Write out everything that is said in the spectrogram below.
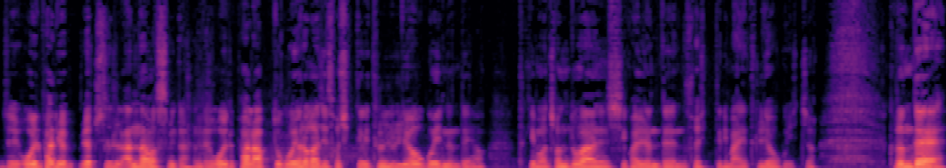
이제 5.18이 며칠 안 남았습니다. 근데 5.18 앞두고 여러 가지 소식들이 들려오고 있는데요. 특히 뭐 전두환 씨 관련된 소식들이 많이 들려오고 있죠. 그런데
